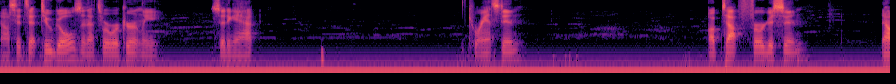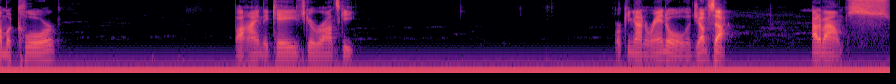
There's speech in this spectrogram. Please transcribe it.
now sits at two goals, and that's where we're currently sitting at. Cranston. Up top, Ferguson. Now McClure. Behind the cage, Goronsky. Working on Randall, a jump shot out of bounds.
